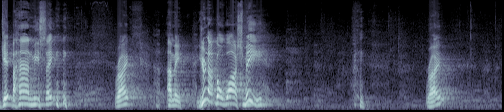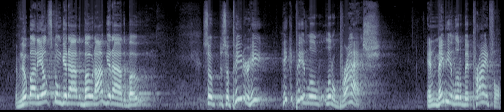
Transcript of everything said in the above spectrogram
Get behind me, Satan. right? I mean, you're not going to wash me, right? If nobody else is going to get out of the boat, I'll get out of the boat. So, so Peter, he, he could be a little, little brash and maybe a little bit prideful.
